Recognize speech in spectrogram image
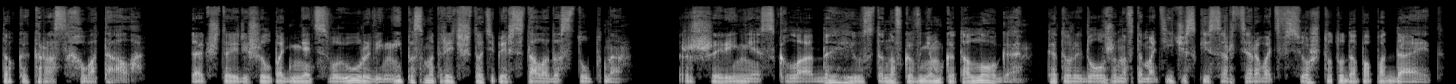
то как раз хватало. Так что я решил поднять свой уровень и посмотреть, что теперь стало доступно. Расширение склада и установка в нем каталога, который должен автоматически сортировать все, что туда попадает.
